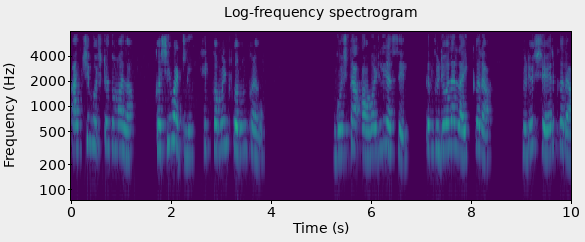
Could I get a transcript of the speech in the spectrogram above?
आजची गोष्ट तुम्हाला कशी वाटली हे कमेंट करून कळवा. गोष्ट आवडली असेल तर व्हिडिओला लाईक करा व्हिडिओ शेअर करा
